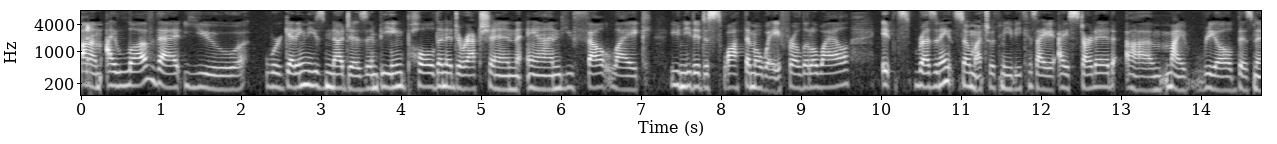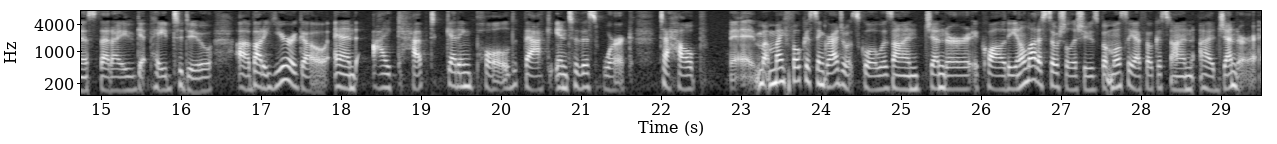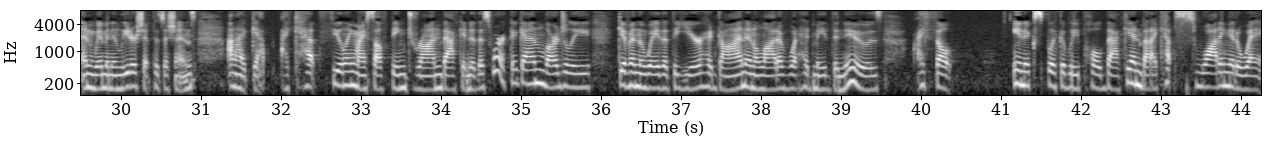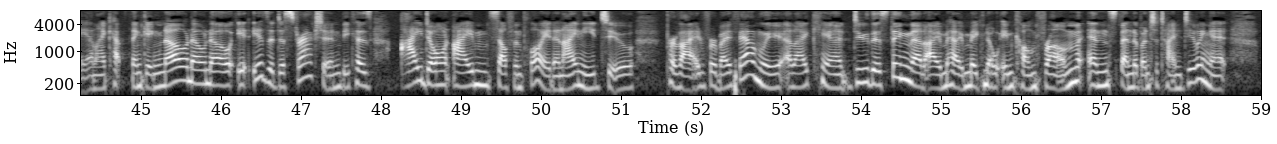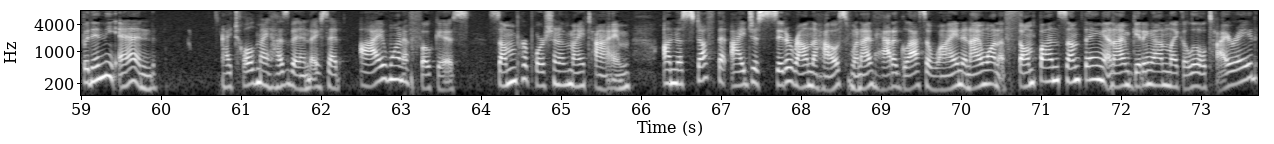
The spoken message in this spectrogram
Um, I love that you were getting these nudges and being pulled in a direction, and you felt like you needed to swat them away for a little while. It resonates so much with me because I, I started um, my real business that I get paid to do uh, about a year ago, and I kept getting pulled back into this work to help my focus in graduate school was on gender equality and a lot of social issues, but mostly I focused on uh, gender and women in leadership positions. And I kept, I kept feeling myself being drawn back into this work again, largely given the way that the year had gone and a lot of what had made the news. I felt inexplicably pulled back in, but I kept swatting it away and I kept thinking, no, no, no, it is a distraction because I don't, I'm self employed and I need to provide for my family and I can't do this thing that I make no income from and spend a bunch of time doing it. But in the end, I told my husband, I said, I want to focus some proportion of my time on the stuff that I just sit around the house when I've had a glass of wine and I want to thump on something and I'm getting on like a little tirade.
